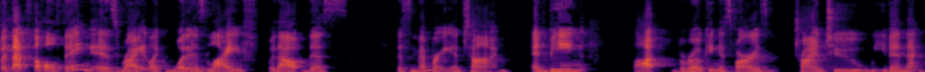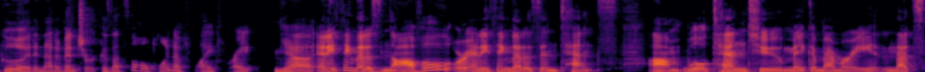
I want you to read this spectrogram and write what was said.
But that's the whole thing is, right? Like what is life without this this memory of time and being thought provoking as far as trying to weave in that good and that adventure because that's the whole point of life, right? Yeah, anything that is novel or anything that is intense um, will tend to make a memory, and that's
